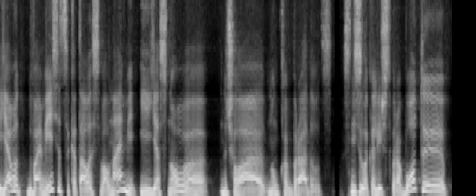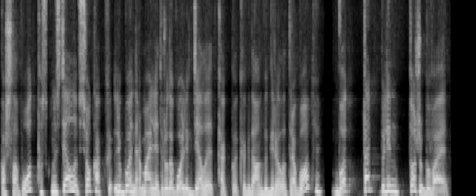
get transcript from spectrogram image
Я вот два месяца каталась с волнами, и я снова начала, ну, как бы радоваться снизила количество работы, пошла в отпуск, ну, сделала все, как любой нормальный трудоголик делает, как бы, когда он выиграл от работы. Вот так, блин, тоже бывает.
